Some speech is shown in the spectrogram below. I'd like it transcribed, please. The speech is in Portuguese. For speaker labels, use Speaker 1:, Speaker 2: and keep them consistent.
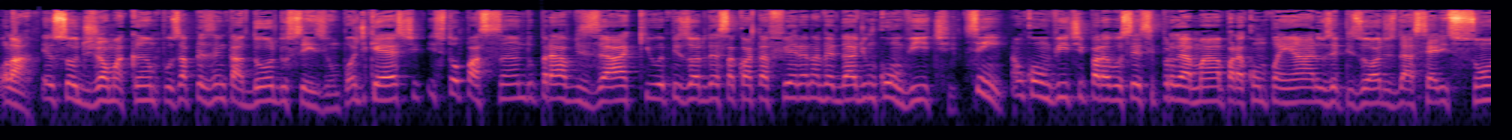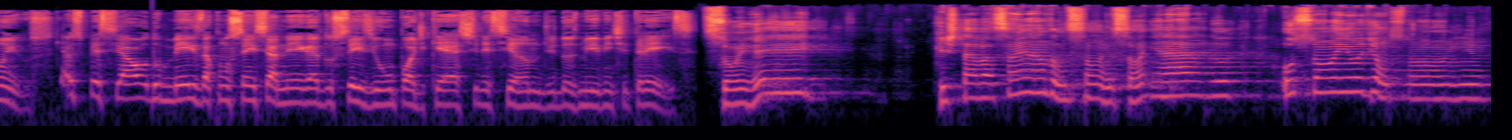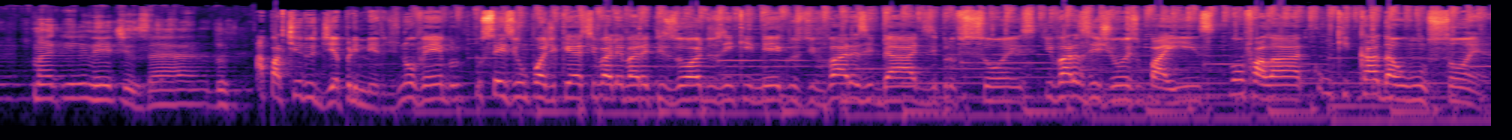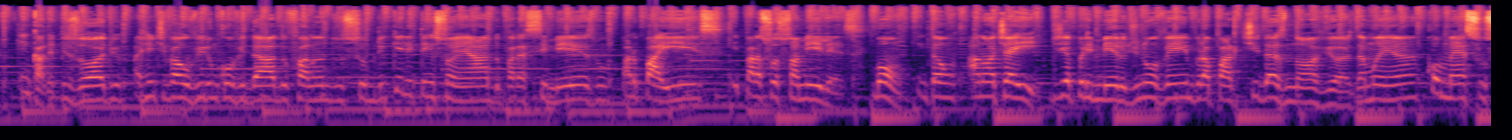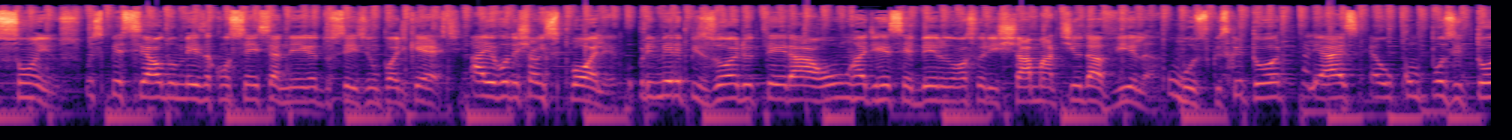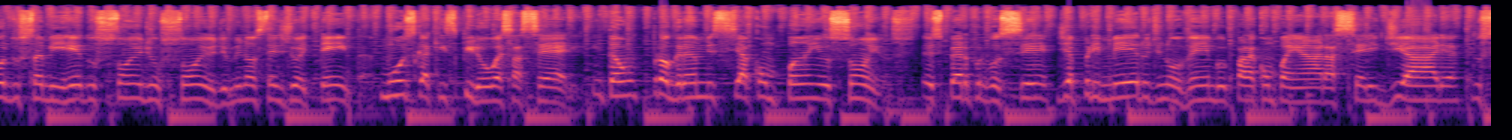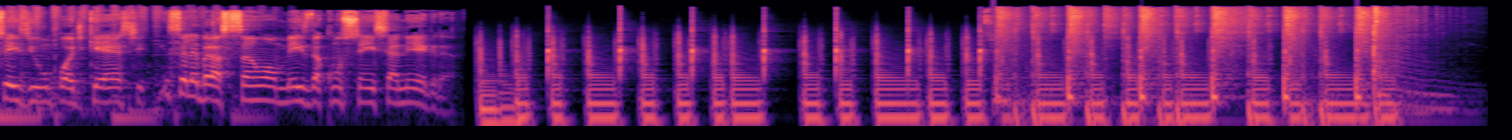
Speaker 1: Olá, eu sou Djalma Campos, apresentador do 6 e 1 Podcast. Estou passando para avisar que o episódio dessa quarta-feira é, na verdade, um convite. Sim, é um convite para você se programar para acompanhar os episódios da série Sonhos, que é o especial do mês da consciência negra do 6 e 1 Podcast nesse ano de 2023.
Speaker 2: Sonhei que estava sonhando um sonho sonhado, o sonho de um sonho magnetizado.
Speaker 1: A partir do dia 1 de novembro, o 6 e 1 Podcast vai levar episódios em que negros de várias idades e profissões, de várias regiões do país, vão falar com o que cada um sonha. Em cada episódio, a gente vai ouvir um convidado falando sobre o que ele tem sonhado para si mesmo, para o país e para suas famílias. Bom, então anote aí, dia 1 de novembro, a partir das 9 horas da manhã, começa os Sonhos, o especial do mês da consciência negra do 6 e 1 Podcast. Aí eu vou deixar um spoiler. O primeiro episódio terá a honra de receber o nosso orixá Martinho da Vila, um músico escritor, aliás, é o compositor do samba do Sonho de um Sonho de 1980, música que inspirou essa série. Então, programe-se e acompanhe os sonhos. Eu espero por você dia 1 de novembro para acompanhar a série diária do 6 e 1 Podcast em celebração ao mês da consciência negra.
